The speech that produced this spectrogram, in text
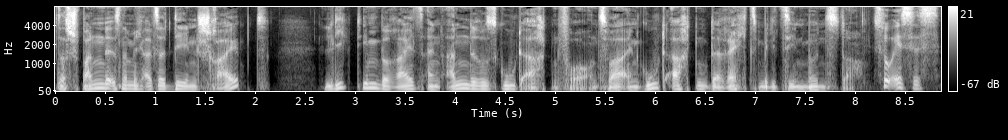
Das Spannende ist nämlich, als er den schreibt, liegt ihm bereits ein anderes Gutachten vor, und zwar ein Gutachten der Rechtsmedizin Münster. So ist es.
